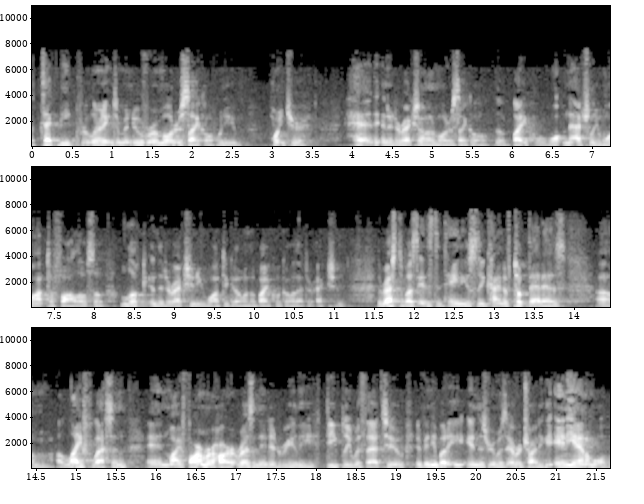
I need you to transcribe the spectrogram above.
a technique for learning to maneuver a motorcycle. When you point your head in a direction on a motorcycle, the bike will naturally want to follow. So look in the direction you want to go, and the bike will go that direction. The rest of us instantaneously kind of took that as um, a life lesson, and my farmer heart resonated really deeply with that too. If anybody in this room has ever tried to get any animal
